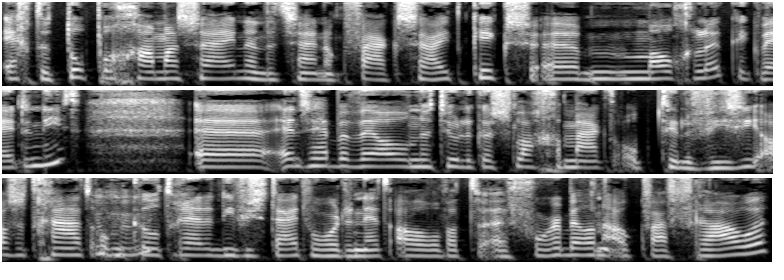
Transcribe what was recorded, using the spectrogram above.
echte topprogramma's zijn. En het zijn ook vaak sidekicks uh, mogelijk. Ik weet het niet. Uh, en ze hebben wel natuurlijk een slag gemaakt op televisie als het gaat om mm -hmm. culturele diversiteit. We hoorden net al wat uh, voorbeelden, ook qua vrouwen.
